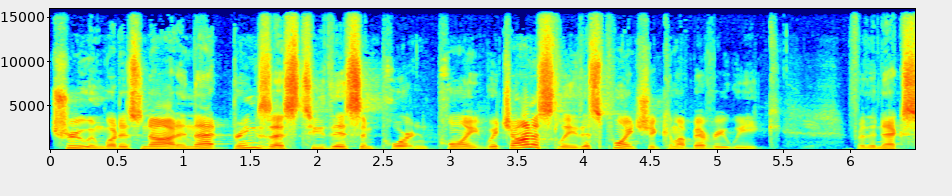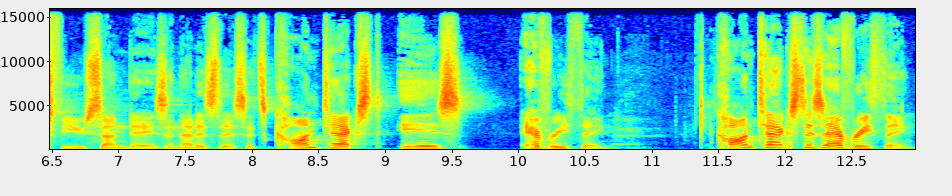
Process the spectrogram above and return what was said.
true and what is not. And that brings us to this important point, which honestly, this point should come up every week for the next few Sundays, and that is this it's context is everything. Context is everything.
